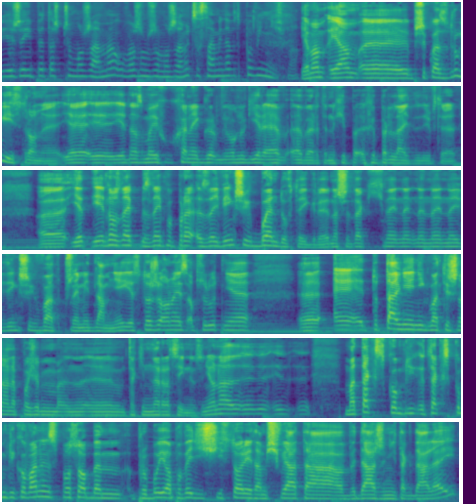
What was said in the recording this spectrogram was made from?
jeżeli pytasz, czy możemy, uważam, że możemy, czasami nawet powinniśmy. Ja mam, ja mam e, przykład z drugiej strony. Ja, e, jedna z moich ukochanych w ogóle gier ev- ever, ten Hyper, Hyper Light Drifter. E, jed- jedną z, naj, z, najpopra- z największych błędów tej gry, znaczy takich naj, naj, naj, największych wad, przynajmniej dla mnie, jest to, że ona jest absolutnie e, e, totalnie enigmatyczna na poziomie e, takim narracyjnym. Nie? Ona e, e, ma tak, skompli- tak skomplikowanym sposobem, próbuje opowiedzieć historię tam świata, wydarzeń i tak dalej,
